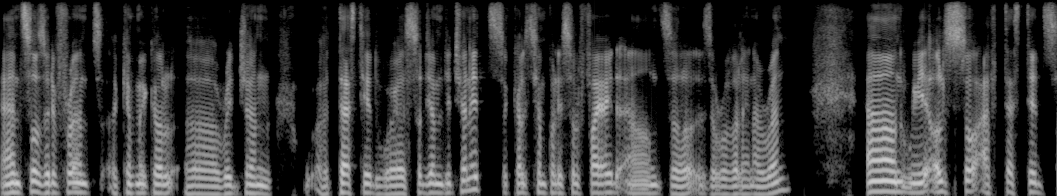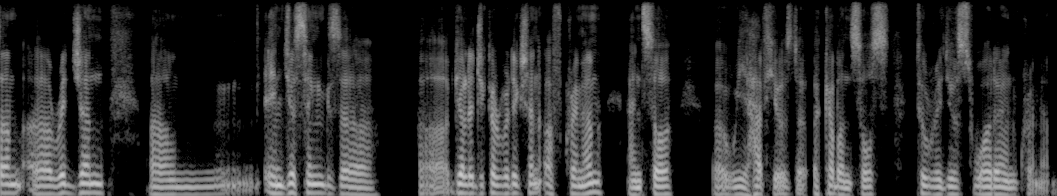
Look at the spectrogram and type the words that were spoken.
And so the different uh, chemical uh, reagent uh, tested were sodium dithionite, calcium polysulfide, and the, the zero valent iron. And we also have tested some uh, region um, inducing the uh, biological reduction of chromium. And so uh, we have used a, carbon source to reduce water and chromium.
